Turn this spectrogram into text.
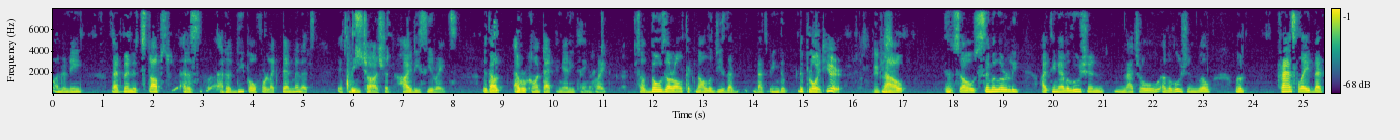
underneath that when it stops at a, at a depot for like 10 minutes, it's being charged at high DC rates without ever contacting anything, right? So those are all technologies that that's being de- deployed here. Now, so similarly, I think evolution, natural evolution, will will translate that.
